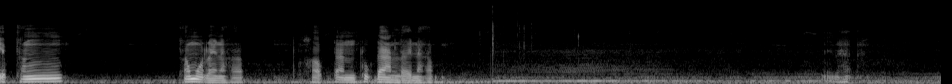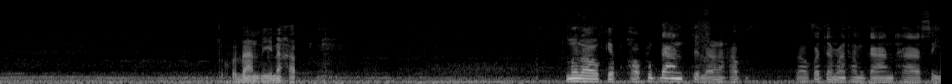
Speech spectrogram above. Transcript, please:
เก็บทั้งทั้งหมดเลยนะครับ ขอบด้านทุกด้านเลยนะครับนี่นะฮะก็ด้านนี้นะครับ เมื่อเราเก็บขอบทุกด้านเสร็จแล้วนะครับ เราก็จะมาทำการทาสี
